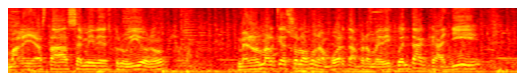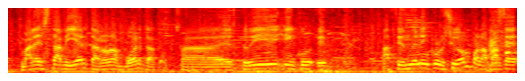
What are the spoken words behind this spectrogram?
Vale, ya está semi-destruido, ¿no? Menos mal que solo es una puerta, pero me di cuenta que allí, vale, está abierta, no una puerta. O sea, estoy eh, haciendo una incursión por la parte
